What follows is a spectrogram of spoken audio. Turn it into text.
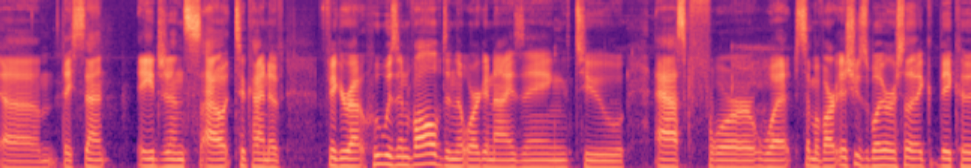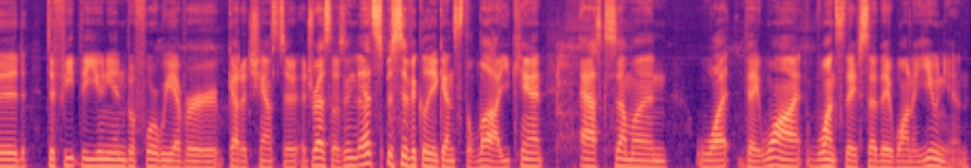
um, they sent agents out to kind of figure out who was involved in the organizing to ask for what some of our issues were so they could defeat the union before we ever got a chance to address those. And that's specifically against the law. You can't ask someone what they want once they've said they want a union.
